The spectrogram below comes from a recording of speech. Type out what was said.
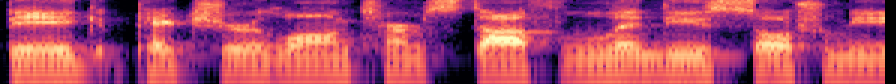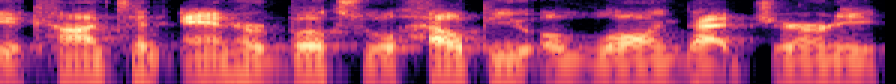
big picture, long term stuff. Lindy's social media content and her books will help you along that journey.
